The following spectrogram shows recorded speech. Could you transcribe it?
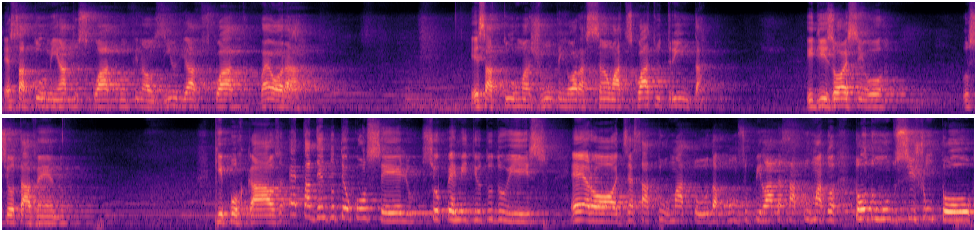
Essa turma em Atos 4, no finalzinho de Atos 4, vai orar essa turma junta em oração, Atos 4,30, e diz: Olha, Senhor, o Senhor está vendo que por causa, está é, tá dentro do teu conselho, o Senhor permitiu tudo isso. Herodes, essa turma toda, Pôncio Pilato, essa turma toda, todo mundo se juntou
